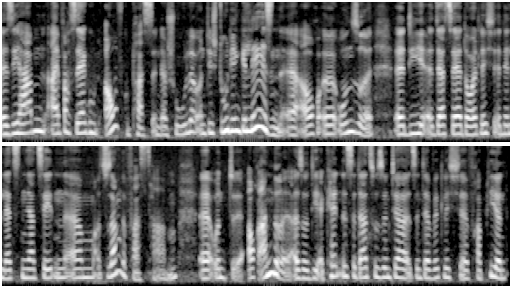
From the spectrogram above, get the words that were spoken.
Äh, sie haben einfach sehr gut aufgepasst in der Schule und die Studien gelesen, äh, auch unsere, die das sehr deutlich in den letzten Jahrzehnten ähm, zusammengefasst haben. Und auch andere, also die Erkenntnisse dazu sind ja, sind ja wirklich frappierend.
